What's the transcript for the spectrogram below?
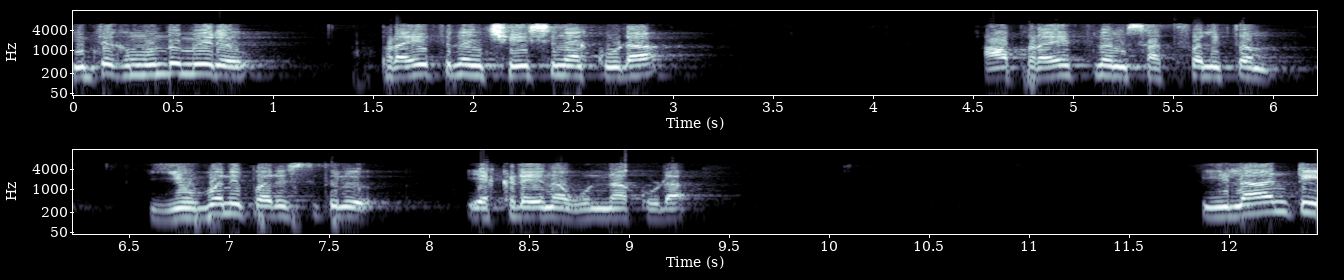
ఇంతకు ముందు మీరు ప్రయత్నం చేసినా కూడా ఆ ప్రయత్నం సత్ఫలితం ఇవ్వని పరిస్థితులు ఎక్కడైనా ఉన్నా కూడా ఇలాంటి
